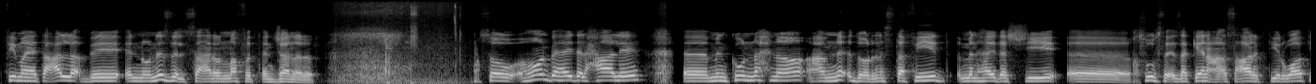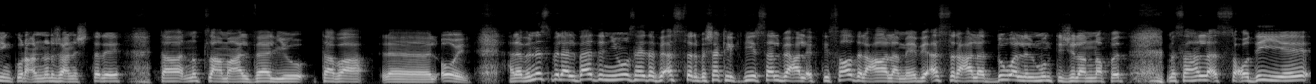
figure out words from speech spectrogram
فيما يتعلق بإنه نزل سعر النفط in general so, هون بهيدي الحالة بنكون uh, نحن عم نقدر نستفيد من هيدا الشيء uh, خصوصا إذا كان على أسعار كتير واطية نكون عم نرجع نشتري تا نطلع مع ال value تبع uh, ال oil. هلأ بالنسبة لل bad news هيدا بيأثر بشكل كتير سلبي على الاقتصاد العالمي بيأثر على الدول المنتجة للنفط. مثلا هلأ السعودية uh,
